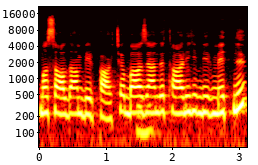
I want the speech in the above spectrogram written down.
masaldan bir parça bazen de tarihi bir metni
